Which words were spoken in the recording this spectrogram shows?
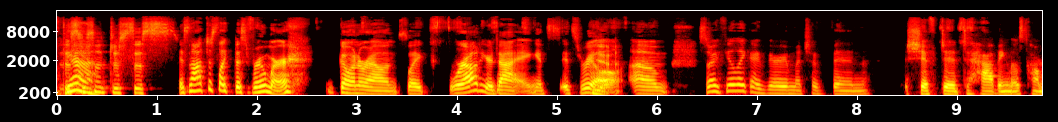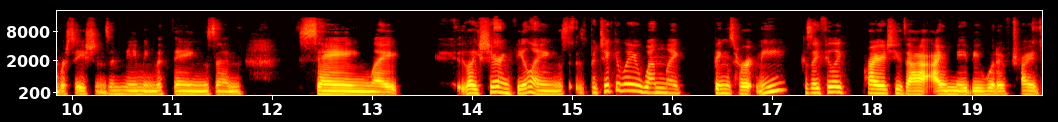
This Yeah. isn't just this. It's not just like this rumor going around. It's like we're out here dying. It's it's real. Yeah. Um, so I feel like I very much have been shifted to having those conversations and naming the things and saying like like sharing feelings, particularly when like things hurt me. Because I feel like prior to that, I maybe would have tried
